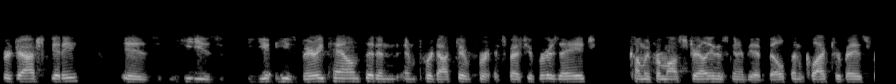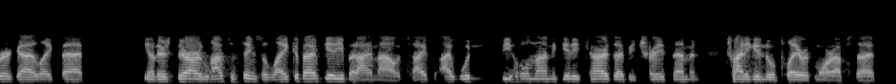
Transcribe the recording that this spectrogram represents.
for Josh Giddey is he's he's very talented and, and productive for especially for his age. Coming from Australia, there's going to be a built-in collector base for a guy like that. You know, there's there are lots of things to like about Giddey, but I'm out. I I wouldn't be holding on to Giddey cards. I'd be trading them and trying to get into a player with more upside.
